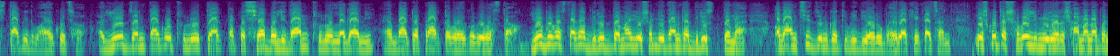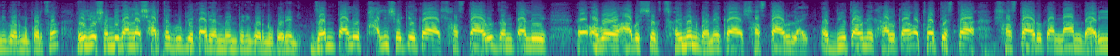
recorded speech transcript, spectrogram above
स्थापित भएको छ यो जनताको ठूलो त्याग तपस्या बलिदान ठूलो लगानीबाट प्राप्त भएको व्यवस्था हो। यो व्यवस्थाका विरुद्धमा यो संविधानका विरुद्धमा अवांछित जुन गतिविधिहरू भइराखेका छन् यसको त सबैले मिलेर सामना पनि गर्नुपर्छ र यो संविधानलाई सार्थक रूपले कार्यान्वयन पनि गर्नु पर्यो नि। जनताले फालिसकेका संस्थाहरू जनताले अब आवश्यक छैनन् भनेका संस्थाहरूलाई बिउताउने खालका अथवा त्यस्ता संस्थाहरूका नामधारी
